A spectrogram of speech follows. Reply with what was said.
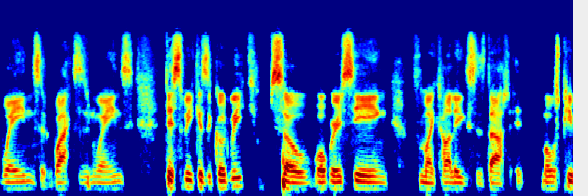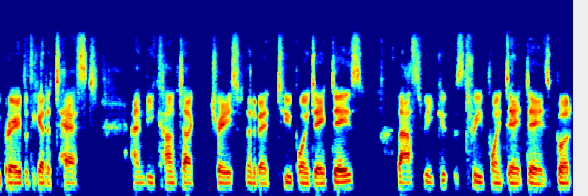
wanes, it waxes and wanes. This week is a good week. So what we're seeing from my colleagues is that it, most people are able to get a test and be contact traced within about 2.8 days. Last week it was 3.8 days. But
